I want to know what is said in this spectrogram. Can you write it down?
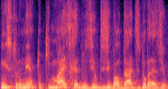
instrumento que mais reduziu desigualdades no Brasil.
